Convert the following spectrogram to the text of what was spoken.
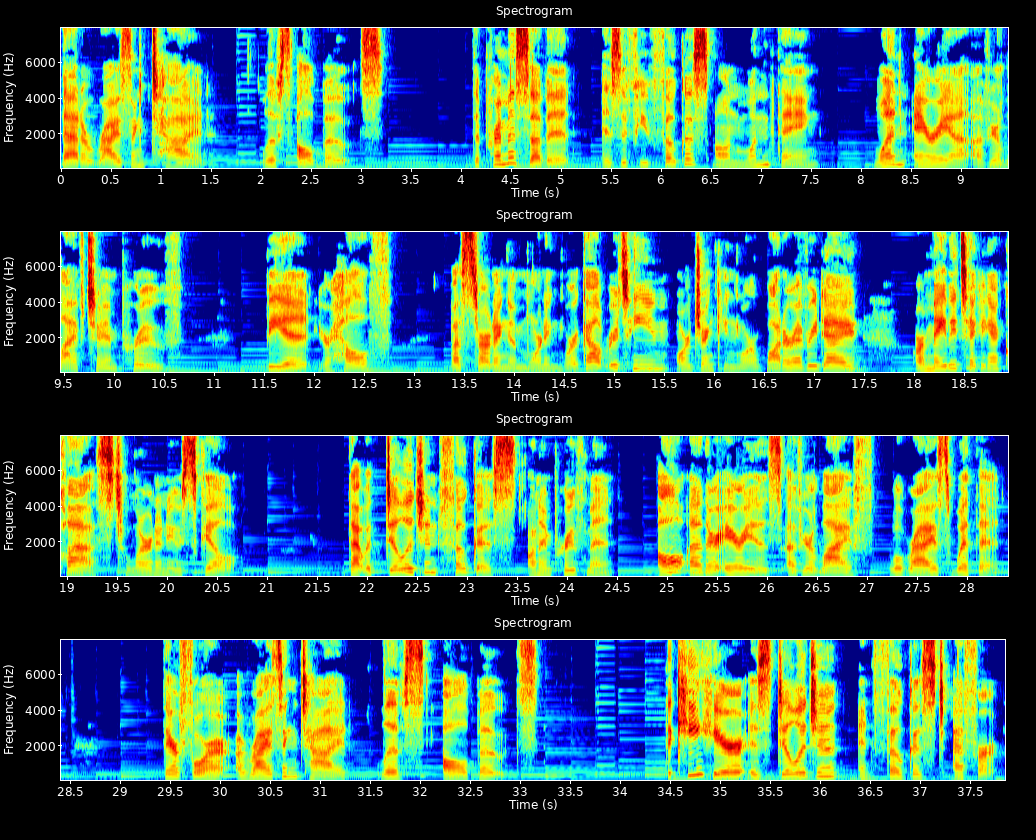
that a rising tide lifts all boats. The premise of it is if you focus on one thing, one area of your life to improve, be it your health, by starting a morning workout routine or drinking more water every day, or maybe taking a class to learn a new skill. That with diligent focus on improvement, all other areas of your life will rise with it. Therefore, a rising tide lifts all boats. The key here is diligent and focused effort.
